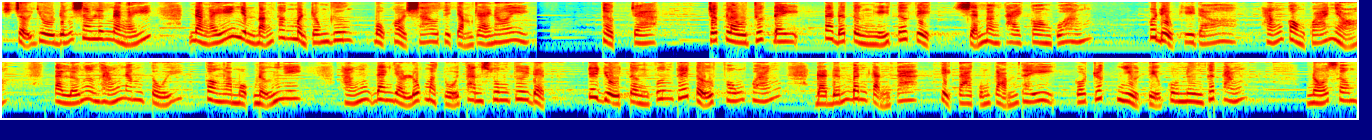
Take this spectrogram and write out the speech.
Sở Du đứng sau lưng nàng ấy. Nàng ấy nhìn bản thân mình trong gương, một hồi sau thì chậm rãi nói: "Thật ra, rất lâu trước đây ta đã từng nghĩ tới việc sẽ mang thai con của hắn. Có điều khi đó hắn còn quá nhỏ, ta lớn hơn hắn 5 tuổi, còn là một nữ nhi, hắn đang vào lúc mà tuổi thanh xuân tươi đẹp, cho dù Tần Vương Thế tử phóng khoáng đã đến bên cạnh ta thì ta cũng cảm thấy có rất nhiều tiểu cô nương thích hắn. Nói xong,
